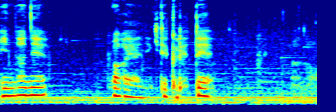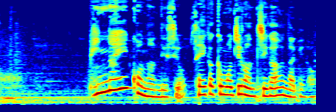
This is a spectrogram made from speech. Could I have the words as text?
みんなね我が家に来てくれてみんないい子なんですよ。性格もちろん違うんだけど。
